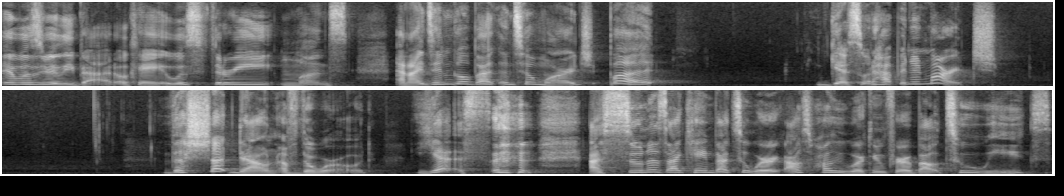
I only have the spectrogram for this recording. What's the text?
it was really bad, okay? It was three months. And I didn't go back until March, but guess what happened in March? The shutdown of the world. Yes. as soon as I came back to work, I was probably working for about two weeks.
